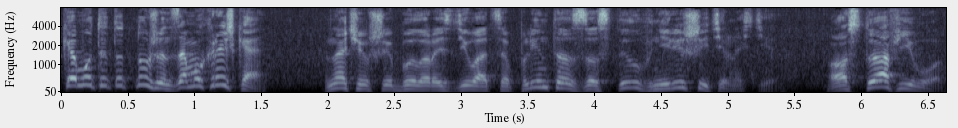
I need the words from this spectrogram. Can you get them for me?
«Кому ты тут нужен, замухрышка?» Начавший было раздеваться Плинта застыл в нерешительности. «Оставь его!»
